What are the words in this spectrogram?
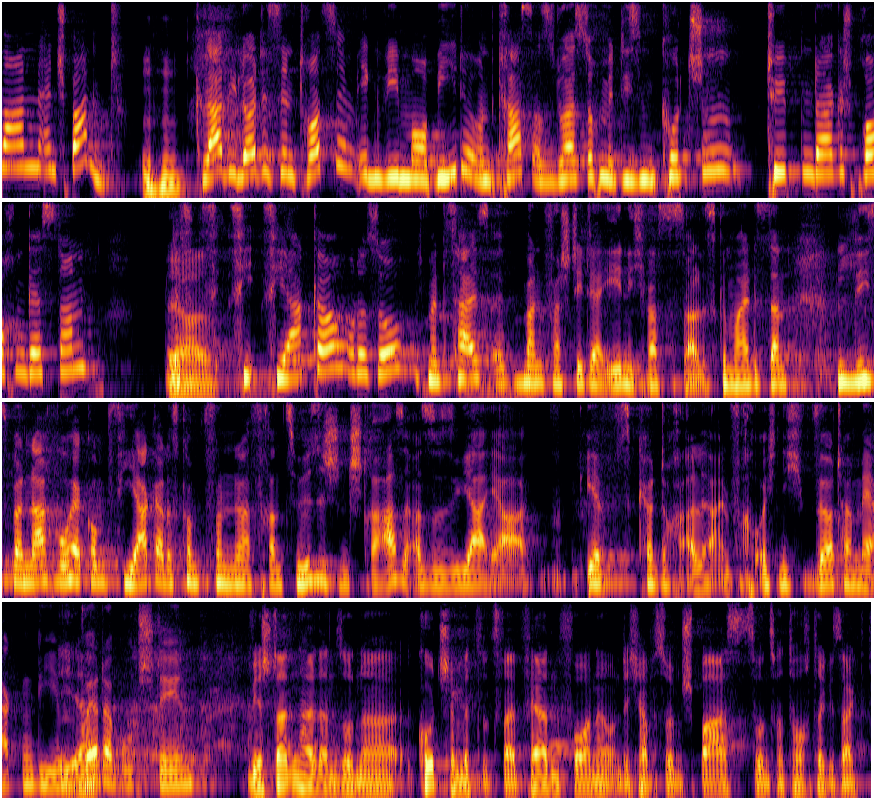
waren entspannt. Mhm. Klar, die Leute sind trotzdem irgendwie morbide und krass. Also du hast doch mit diesem Kutschen-Typen da gesprochen gestern. Ja. Fi- Fi- Fiaker oder so? Ich meine, das heißt, äh, man versteht ja eh nicht, was das alles gemeint ist. Dann liest man nach, woher kommt Fiaker? Das kommt von einer französischen Straße. Also ja, ja, ihr könnt doch alle einfach euch nicht Wörter merken, die im Ja. Wörterbuch stehen. Wir standen halt an so einer Kutsche mit so zwei Pferden vorne und ich habe so im Spaß zu unserer Tochter gesagt,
